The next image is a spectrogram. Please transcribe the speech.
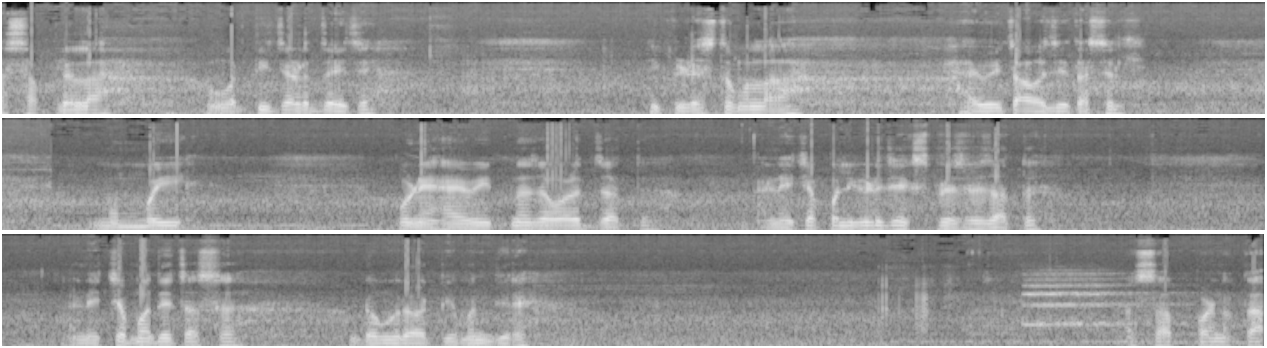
असं आपल्याला वरती चढत जायचं आहे इकडेच तुम्हाला हायवेचा आवाज येत असेल. मुंबई पुणे हायवे इथनं जवळच जातं आणि याच्या पलीकडे जे एक्सप्रेसवे जातं आणि याच्यामध्येच असं डोंगरावरती मंदिर आहे. असं आपण आता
